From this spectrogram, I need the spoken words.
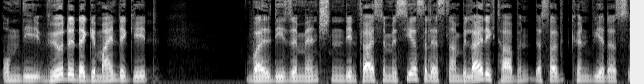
um die Würde der Gemeinde geht, weil diese Menschen den verheißenen Messias beleidigt haben, deshalb können wir das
